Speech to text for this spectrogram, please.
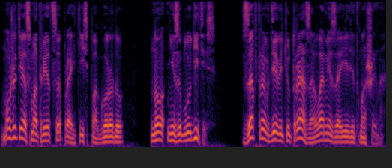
Можете осмотреться, пройтись по городу. Но не заблудитесь. Завтра в девять утра за вами заедет машина».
